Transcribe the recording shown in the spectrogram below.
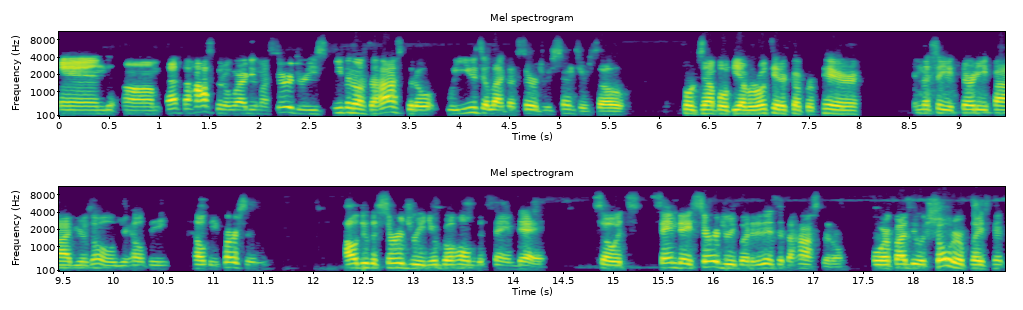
And um, at the hospital where I do my surgeries, even though it's a hospital, we use it like a surgery center. So, for example, if you have a rotator cuff repair, and let's say you're 35 years old, you're healthy, healthy person, I'll do the surgery and you'll go home the same day. So it's same day surgery, but it is at the hospital. Or if I do a shoulder replacement,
